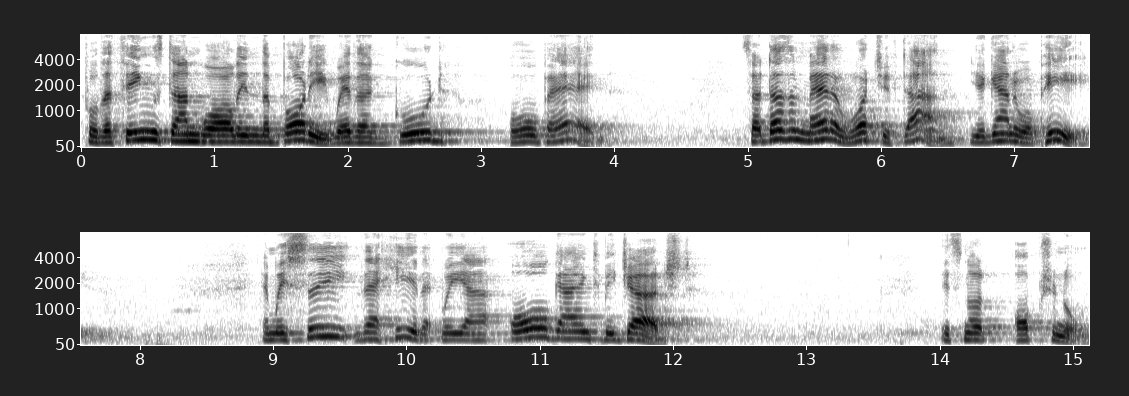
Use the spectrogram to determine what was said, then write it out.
for the things done while in the body, whether good or bad. So it doesn't matter what you've done, you're going to appear. And we see that here that we are all going to be judged. It's not optional.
